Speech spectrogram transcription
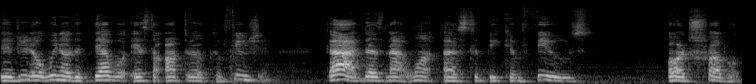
You know, we know the devil is the author of confusion. God does not want us to be confused or troubled.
